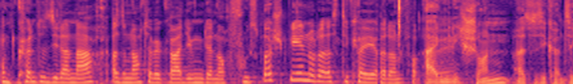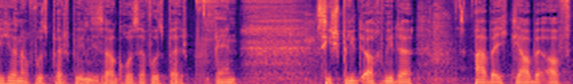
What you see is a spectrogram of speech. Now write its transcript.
Und könnte sie danach, also nach der Begradigung, denn noch Fußball spielen oder ist die Karriere dann vorbei? Eigentlich schon. Also sie kann sicher noch Fußball spielen. Sie ist auch ein großer Fußballfan. Sie spielt auch wieder. Aber ich glaube, auf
